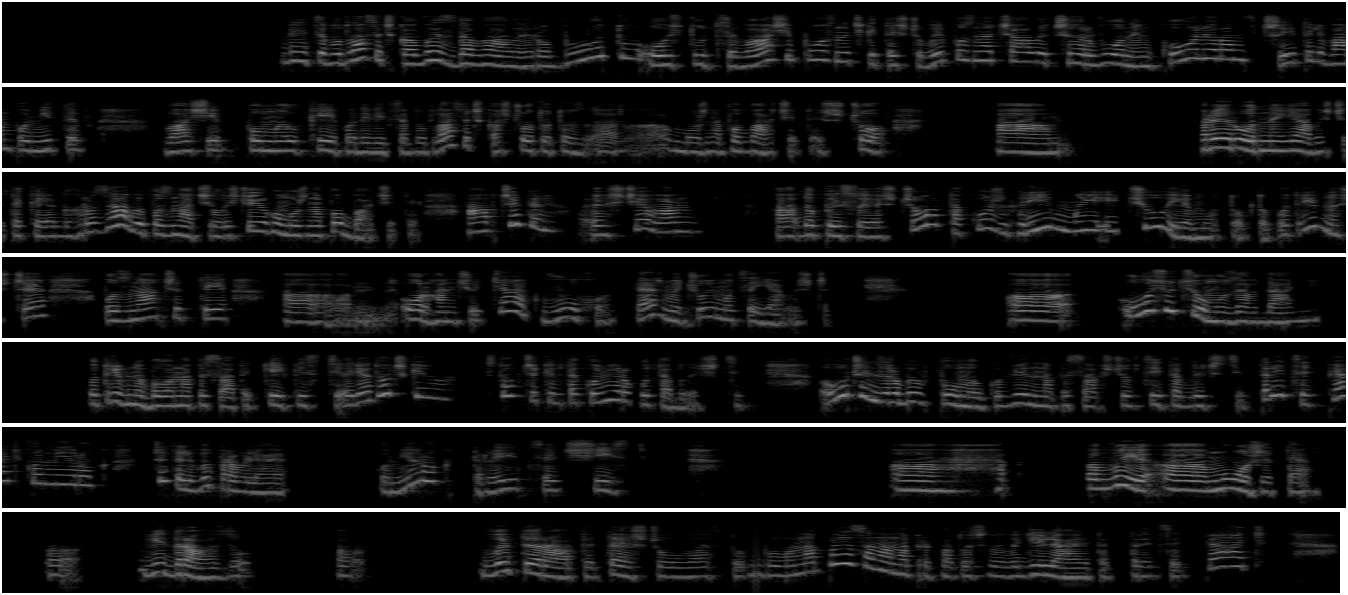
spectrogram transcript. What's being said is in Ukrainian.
Дивіться, будь ласка, ви здавали роботу, ось тут це ваші позначки, те, що ви позначали, червоним кольором вчитель вам помітив ваші помилки. Подивіться, будь ласка, що тут можна побачити, що а, природне явище, таке як гроза, ви позначили, що його можна побачити, а вчитель е, ще вам дописує, що також грім ми і чуємо, тобто потрібно ще позначити орган чуття, як вухо, теж ми чуємо це явище. Ось у цьому завданні потрібно було написати кількість рядочків, стовпчиків та комірок у табличці. Учень зробив помилку, він написав, що в цій табличці 35 комірок, вчитель виправляє. Комірок 36. Ви можете відразу витирати те, що у вас тут було написано. Наприклад, ось ви виділяєте 35, а,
